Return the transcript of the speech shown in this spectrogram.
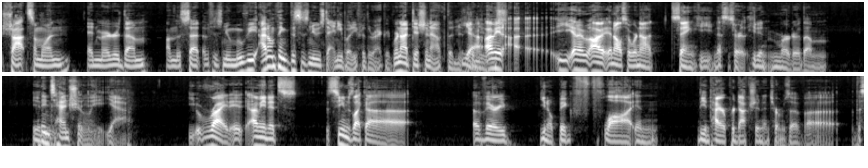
shot someone and murdered them on the set of his new movie. I don't think this is news to anybody for the record. We're not dishing out the, n- the Yeah. I mean, uh, and I, and also we're not saying he necessarily he didn't murder them. In, intentionally, yeah. right. It, I mean, it's it seems like a a very you know big flaw in the entire production in terms of uh, the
